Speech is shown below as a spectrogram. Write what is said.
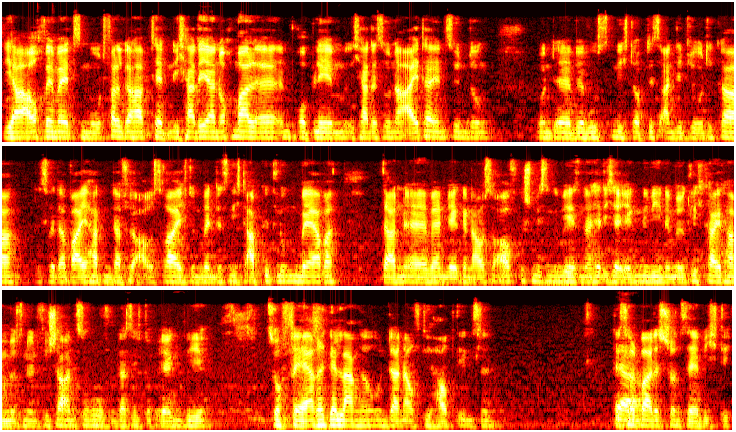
Ja, auch wenn wir jetzt einen Notfall gehabt hätten. Ich hatte ja nochmal äh, ein Problem. Ich hatte so eine Eiterentzündung und äh, wir wussten nicht, ob das Antibiotika, das wir dabei hatten, dafür ausreicht. Und wenn das nicht abgeklungen wäre, dann äh, wären wir genauso aufgeschmissen gewesen. Dann hätte ich ja irgendwie eine Möglichkeit haben müssen, einen Fischer anzurufen, dass ich doch irgendwie zur Fähre gelange und dann auf die Hauptinsel. Deshalb ja. war das schon sehr wichtig.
